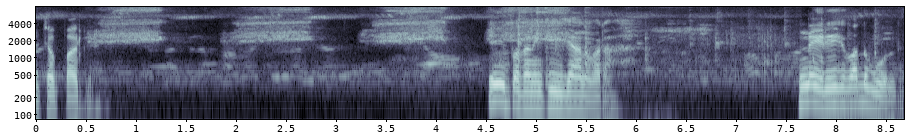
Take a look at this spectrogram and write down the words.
चुप कर पता नहीं की जानवर नेरी च वो बोलते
